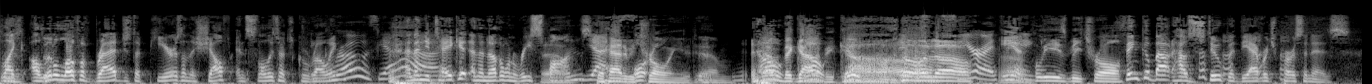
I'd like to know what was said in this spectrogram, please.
like a little loaf of bread just appears on the shelf and slowly starts growing. grows, yeah. And then you take it and another one respawns. Yeah. They had to be Or- trolling you, dude. No, they gotta no, be. dude. God. Oh no! fear, I think. please be troll. Think about how stupid the average person is.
